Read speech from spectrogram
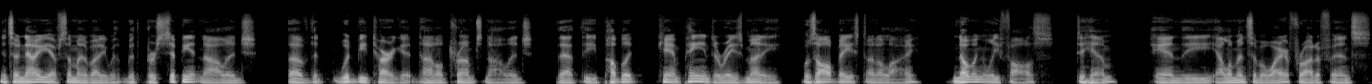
And so now you have somebody with, with percipient knowledge of the would be target, Donald Trump's knowledge that the public campaign to raise money was all based on a lie, knowingly false to him, and the elements of a wire fraud offense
